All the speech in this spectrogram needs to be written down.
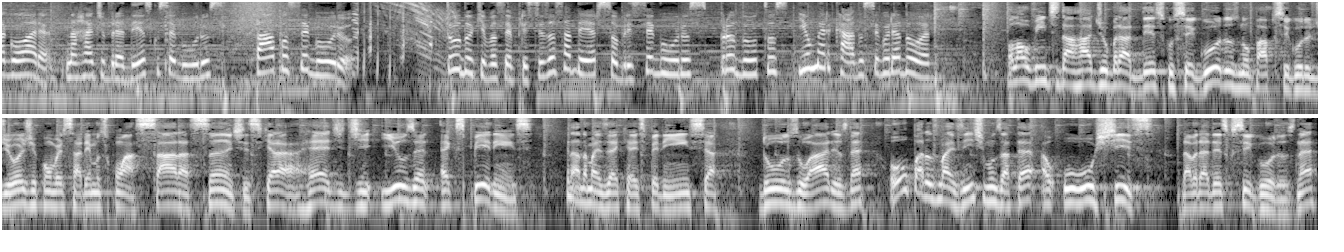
Agora, na Rádio Bradesco Seguros, Papo Seguro. Tudo o que você precisa saber sobre seguros, produtos e o mercado segurador. Olá, ouvintes da Rádio Bradesco Seguros. No Papo Seguro de hoje conversaremos com a Sara Sanches, que é a Head de User Experience. Nada mais é que a experiência dos usuários, né? Ou para os mais íntimos, até o UX da Bradesco Seguros, né?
